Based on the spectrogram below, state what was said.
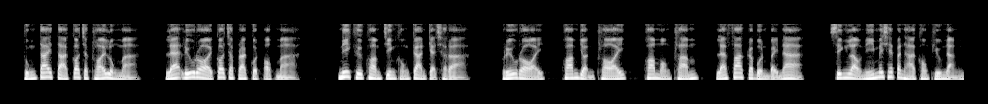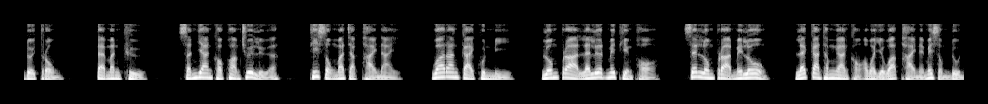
ถุงใต้ตาก็จะคล้อยลงมา และริ้วรอยก็จะปรากฏออกมา นี่คือความจริงของการแก่ชรา ริ้วรอย ความหย่อนคล้อย ความหมองคล้ำ และฝ้ากระบนใบหน้า สิ่งเหล่านี้ไม่ใช่ปัญหาของผิวหนังโดยตรง แต่มันคือ สัญญาณขอความช่วยเหลือที่ส่งมาจากภายใน ว่าร่างกายคุณมี ลมปราณและเลือดไม่เพียงพอ เส้นลมปราณไม่โล่ง และการทำงานของอวัยวะภายในไม่สมดุล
